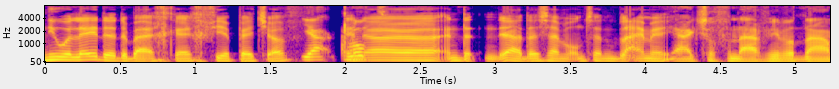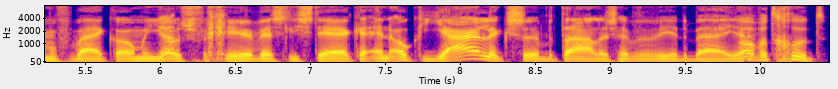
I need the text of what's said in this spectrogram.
nieuwe leden erbij gekregen via Petjaf. ja, klopt. En, daar, en da- ja, daar zijn we ontzettend blij mee. Ja, ik zag vandaag weer wat namen voorbij komen. Joost Vergeer, Wesley Sterken. En ook jaarlijkse betalers hebben we weer erbij. Hè? Oh, wat goed.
